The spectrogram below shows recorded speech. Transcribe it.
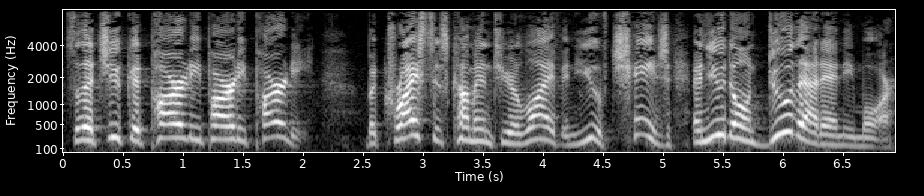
so that you could party, party, party. But Christ has come into your life and you've changed and you don't do that anymore.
